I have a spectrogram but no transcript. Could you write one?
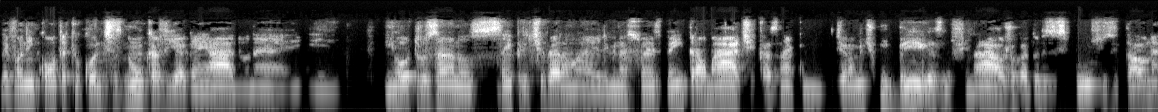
levando em conta que o Corinthians nunca havia ganhado, né, e em outros anos sempre tiveram é, eliminações bem traumáticas, né, com, geralmente com brigas no final, jogadores expulsos e tal, né.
